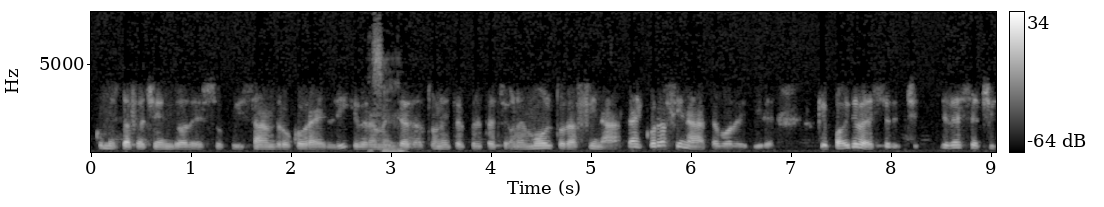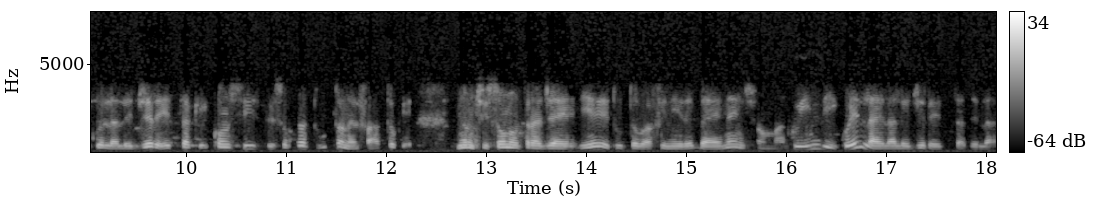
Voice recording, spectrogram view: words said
come sta facendo adesso qui Sandro Corelli, che veramente Sì. ha dato un'interpretazione molto raffinata. Ecco, raffinata vorrei dire che poi deve, essere- deve esserci quella leggerezza che consiste soprattutto nel fatto che non ci sono tragedie e tutto va a finire bene, insomma. Quindi quella è la leggerezza della-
